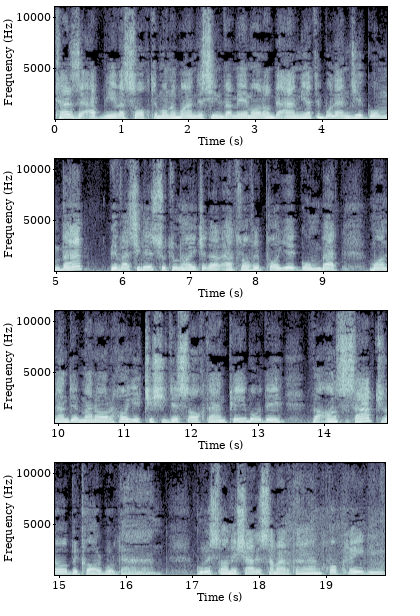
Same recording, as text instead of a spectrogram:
طرز ابنیه و ساختمان ها مهندسین و معماران به اهمیت بلندی گنبد به وسیله ستونهایی که در اطراف پایه گنبد مانند منارهای کشیده ساختن پی برده و آن سبک را به کار بردند گورستان شهر سمرقند خب خیلی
